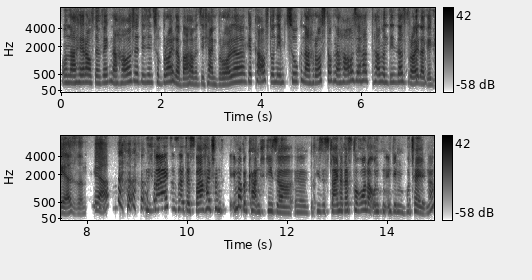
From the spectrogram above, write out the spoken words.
und nachher auf dem Weg nach Hause, die sind zum Bräulerbar, haben sich ein Bräuler gekauft und im Zug nach Rostock nach Hause hat, haben die das Bräuler gegessen. Ja. Ich weiß, das war halt schon immer bekannt, dieser, äh, dieses kleine Restaurant da unten in dem Hotel, ne?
